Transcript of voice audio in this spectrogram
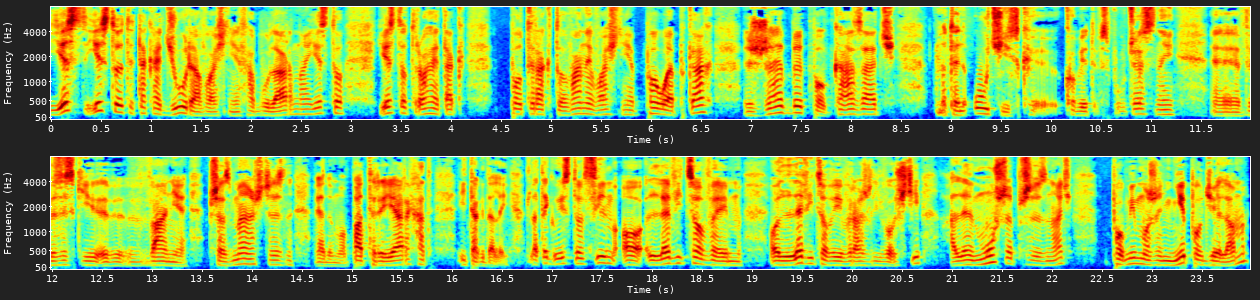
Jest, jest to taka dziura właśnie fabularna, jest to, jest to trochę tak potraktowane właśnie po łebkach, żeby pokazać no, ten ucisk kobiety współczesnej, e, wyzyskiwanie przez mężczyzn, wiadomo, patriarchat i tak dalej. Dlatego jest to film o lewicowym, o lewicowej wrażliwości, ale muszę przyznać, pomimo, że nie podzielam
